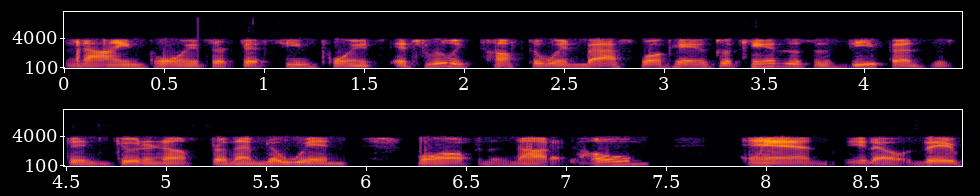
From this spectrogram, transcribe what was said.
nine points or 15 points, it's really tough to win basketball games. But Kansas's defense has been good enough for them to win more often than not at home. And you know they've,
